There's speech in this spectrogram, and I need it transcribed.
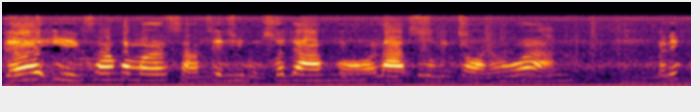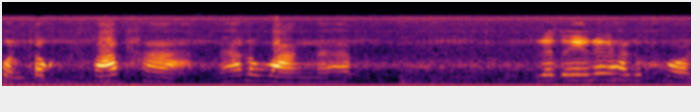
เดี๋ยวอีกสักประมาณ3ามสิบนาทีผมก็จะขอลาตัวไปก่อนนะเพราะว่าตอนนี้ฝนตกฟ้าผ่านะครับระวังนะครับดูแลตัวเองด้วยนะครับทุกคน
